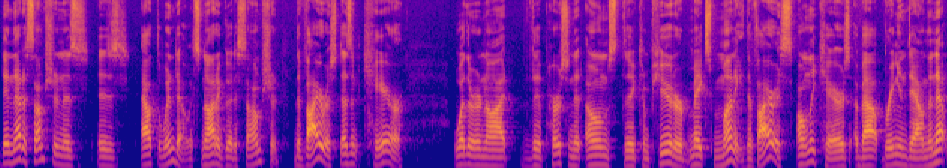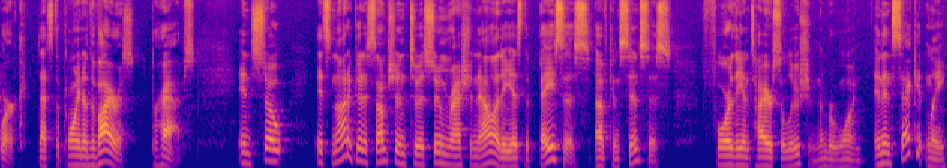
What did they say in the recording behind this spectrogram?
then that assumption is, is out the window. It's not a good assumption. The virus doesn't care whether or not the person that owns the computer makes money. The virus only cares about bringing down the network. That's the point of the virus, perhaps. And so it's not a good assumption to assume rationality as the basis of consensus for the entire solution, number one. And then secondly,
